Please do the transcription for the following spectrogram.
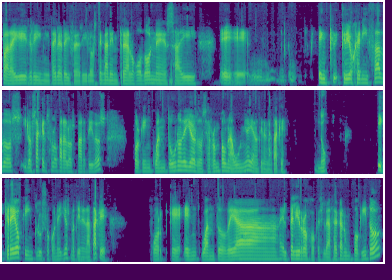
para E. Green y Tyler Eifer y los tengan entre algodones ahí eh, en, criogenizados y los saquen solo para los partidos, porque en cuanto uno de ellos dos se rompa una uña ya no tienen ataque. No. Y creo que incluso con ellos no tienen ataque. Porque en cuanto vea el pelirrojo que se le acercan un poquito,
